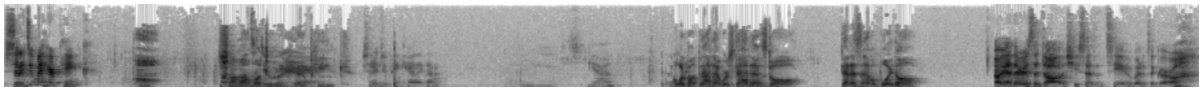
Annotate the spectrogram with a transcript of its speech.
Should I do my hair pink? Should wants mama do do her pink hair hair. pink? Should I do pink hair like that? Yeah. Oh, what about Dada? Where's Dada's doll? Dad doesn't have a boy doll? Oh yeah, there is a doll. She says it's you, but it's a girl.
